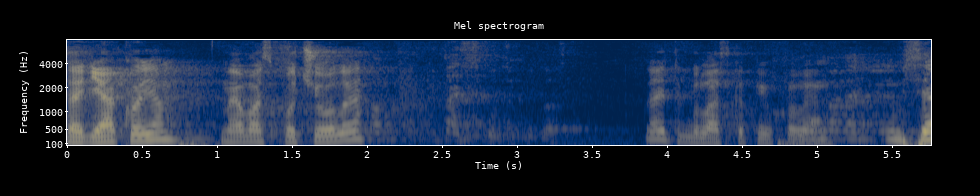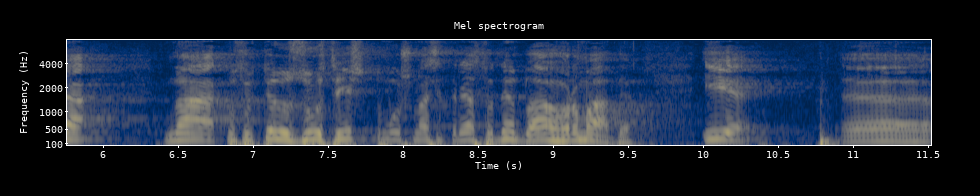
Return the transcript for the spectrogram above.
Все, дякую. Ми вас почули. Дайте, будь ласка, півхвилини. Надіємося на конструктивну зустріч, тому що у нас інтерес один благо громади. І е,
